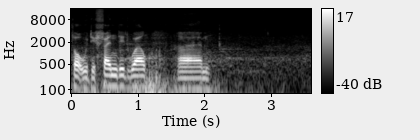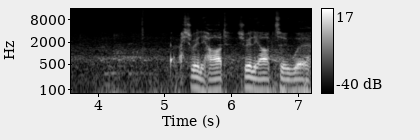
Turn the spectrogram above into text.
Thought we defended well. Um, it's really hard. It's really hard to uh,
